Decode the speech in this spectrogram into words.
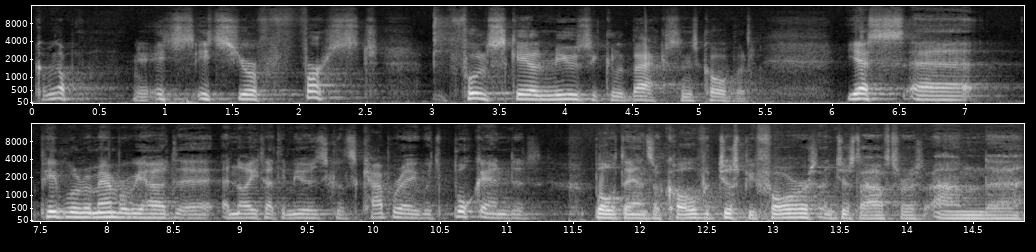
coming up. It's it's your first full scale musical back since COVID. Yes. Uh, people will remember we had uh, a night at the musicals cabaret, which bookended both ends of COVID, just before it and just after it, and. Uh,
